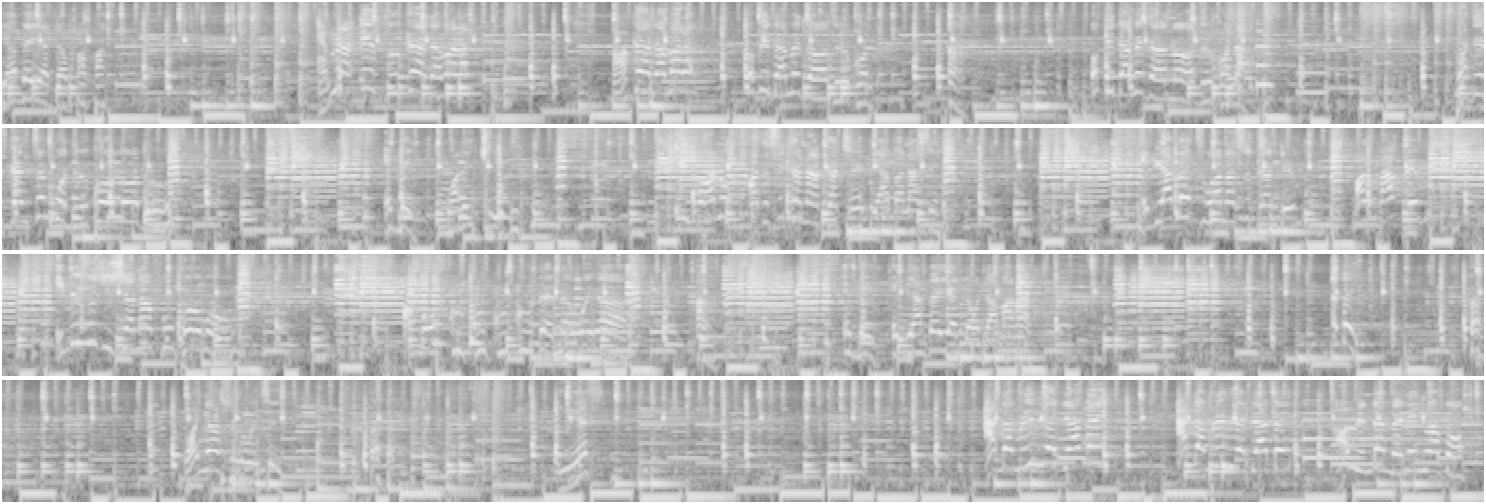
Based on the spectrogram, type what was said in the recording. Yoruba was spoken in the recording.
dua bɛyɛ dɔ papa ɛmra ifu ka damara aka damara ofi dame ta ɔtiri kɔn ah. ofi dame ta na ɔtiri kɔn a wɔti kɛntɛn wɔtiri kɔn lɔdo ebe wɔle ntwi bi ifɔnu ɔti sika na akakyere bi aba na se eduaba tiwa na sika ndem ɔlɔpa pem ìdísù ṣiṣẹ́ náà fún promo ọmọ òkùnkùnkùnkù dẹ̀ náà wẹ́yà ebe èdè abẹ́yẹ ní ọ̀dà mara ebe wọ́n yá sùn ní wọ́n ti yes. Adam Rivia Diabe, Adam Rivia Diabe, I'll remember my name,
